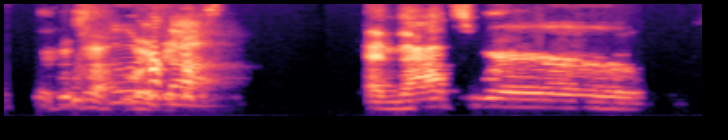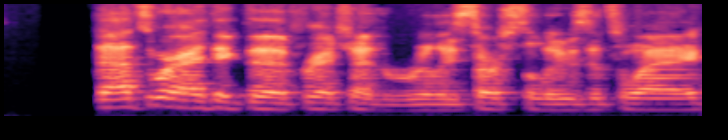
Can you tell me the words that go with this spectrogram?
Look at that? this. And that's where that's where I think the franchise really starts to lose its way.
